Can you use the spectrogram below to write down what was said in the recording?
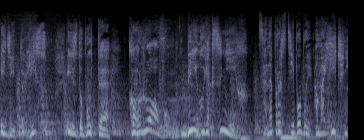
Ідіть до лісу і здобудьте корову, білу, як сніг. Це не прості боби, а магічні.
